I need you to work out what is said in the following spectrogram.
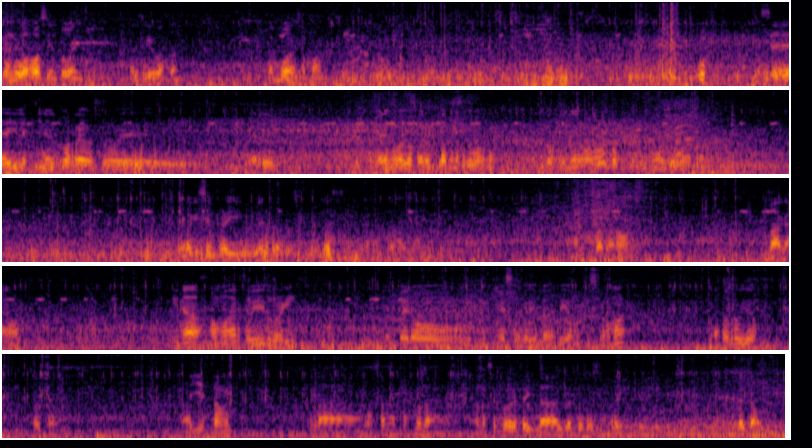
Pongo bajó a 120. Parece que hay bastante. Están buenas esas manos. Uf, ese ahí la esquina del correo, eso es terrible. Miren cómo el gozo, el plátano acá. Los guineos, oh, oh, oh, qué bueno están. Por aquí siempre hay venta de cosas. Bacanones. Y nada, vamos a dar este videito por aquí. Espero eso, que Dios les bendiga muchísimo más. Hasta otro video. Chao, chao. Allí está. La. ¿Cómo se llama esta escuela? La escuela que está ahí, la Alberto Sosa. Ahí. Chao, chao.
